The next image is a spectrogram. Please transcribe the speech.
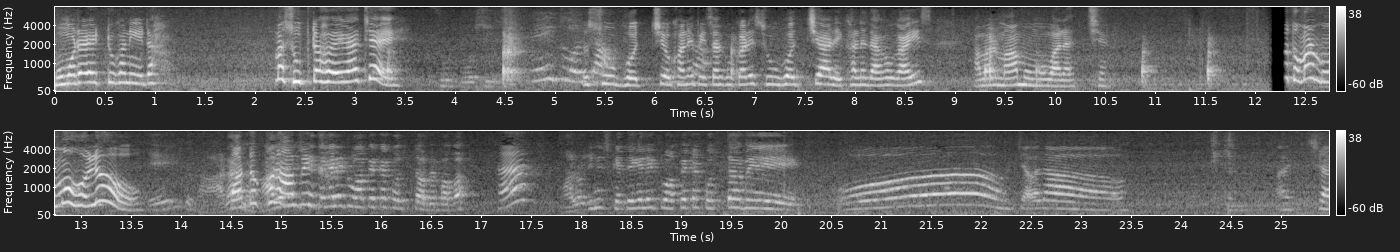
মোমোটার একটুখানি এটা মা স্যুপটা হয়ে গেছে? তো স্যুপ হচ্ছে ওখানে প্রেসার কুকারে স্যুপ হচ্ছে আর এখানে দেখো গাইস আমার মা মোমো বানাচ্ছে। তোমার মোমো হলো? কতক্ষণ অপেক্ষা করতে হবে বাবা। হ্যাঁ? ভালো জিনিস খেতে গেলে একটু অপেক্ষা করতে হবে। ও চাওয়া দাও। আচ্ছা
